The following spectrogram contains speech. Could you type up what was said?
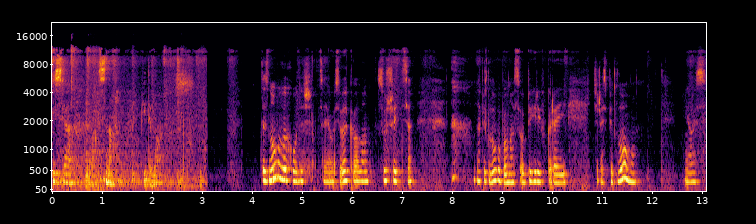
після сна підемо. Ти знову виходиш? Це я ось виклала сушиться на підлогу, бо у нас обігрів в Кореї через підлогу. І ось.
